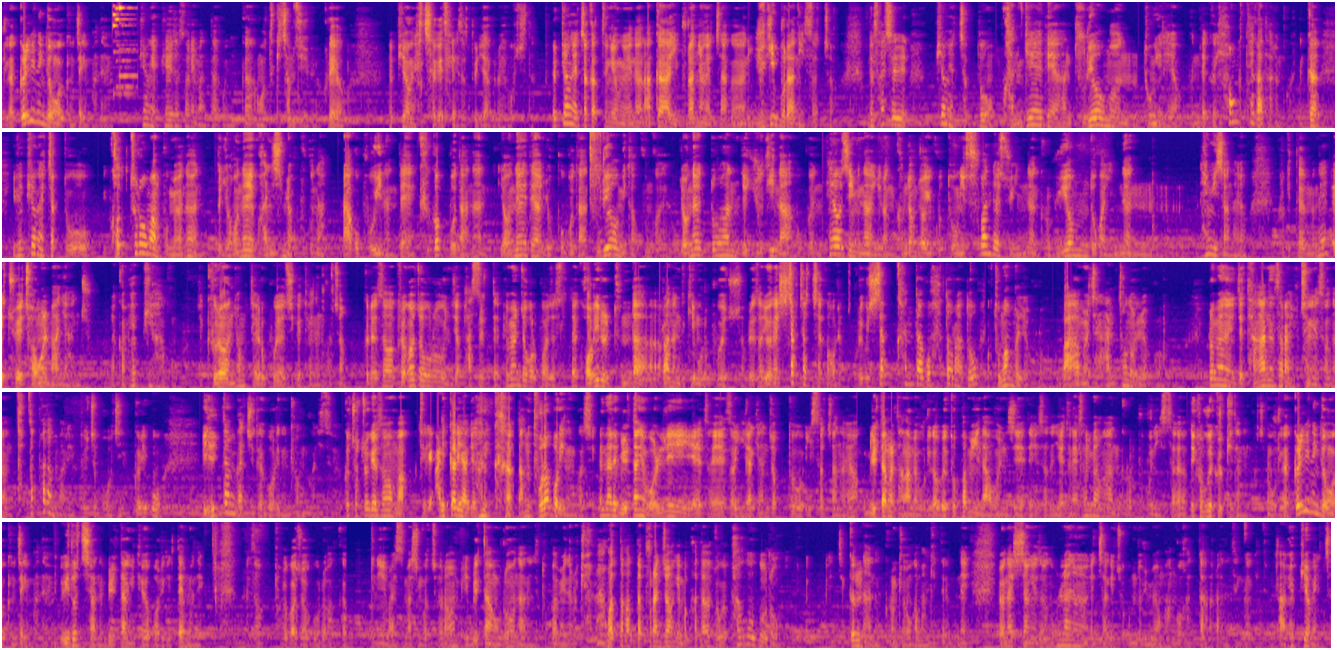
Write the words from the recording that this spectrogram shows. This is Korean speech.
우리가 끌리는 경우가 굉장히 많아요. 회피형의 피해자 썰이 많다 보니까 어, 특히 잠수지병 그래요. 회피형 애착에 대해서 또 이야기를 해봅시다. 회피형 애착 같은 경우에는 아까 이 불안형 애착은 유기 불안이 있었죠. 근데 사실 회피형 애착도 관계에 대한 두려움은 동일해요. 근데 그 형태가 다른 거예요. 그러니까 이 회피형 애착도 겉으로만 보면은 또 연애에 관심이 없구나 라고 보이는데 그것보다는 연애에 대한 욕구보다 두려움이 더 큰 거예요. 연애 또한 이제 유기나 혹은 헤어짐이나 이런 감정적인 고통이 수반될 수 있는 그런 위험도가 있는 행위잖아요. 그렇기 때문에 애초에 정을 많이 안 주고 약간 회피하고 그런 형태로 보여지게 되는 거죠. 그래서 결과적으로 이제 봤을 때 표면적으로 보여졌을 때 거리를 둔다라는 느낌으로 보여주죠. 그래서 연애 시작 자체가 어렵죠. 그리고 시작한다고 하더라도 막 도망가려고 그러고 마음을 잘 안 터놓으려고 그러면 이제 당하는 사람 입장에서는 답답하단 말이에요. 도대체 뭐지? 그리고 밀당같이 돼버리는 경우가 있어요. 그 저쪽에서 막 되게 아리까리하게 하니까 나는 돌아버리는 거지. 옛날에 밀당의 원리에 대해서 이야기한 적도 있었잖아요. 밀당을 당하면 우리가 왜 도파민이 나오는지에 대해서는 예전에 설명한 그런 부분이 있어요. 근데 결국에 그렇게 되는 거죠. 우리가 끌리는 경우가 굉장히 많아요. 의도치 않은 밀당이 되어버리기 때문에. 그래서 결과적으로 아까 흔히 말씀하신 것처럼 이 밀당으로 나는 이제 도파민으로 이렇게 막 왔다 갔다 불안정하게 막 하다가 결국에 파국으로 이제 끝나는 그런 경우가 많기 때문에 연애 시장에서는 혼란형 애착이 조금 더 유명한 것 같다라는 생각이 듭니다. 아 회피형 애착.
